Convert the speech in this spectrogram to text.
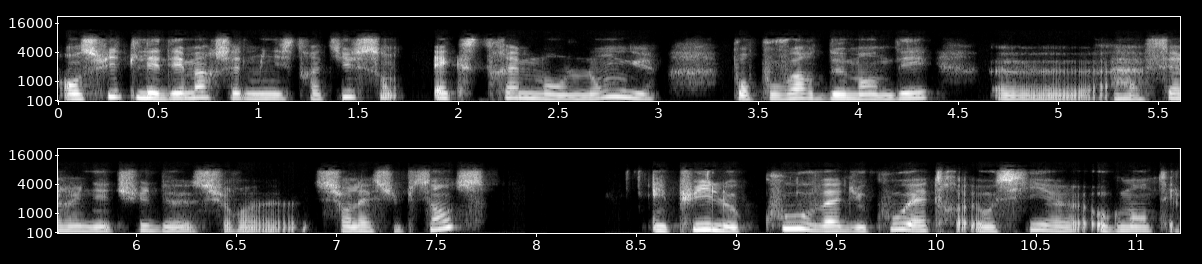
Ensuite, les démarches administratives sont extrêmement longues pour pouvoir demander à faire une étude sur, euh, sur la substance. Et puis le coût va du coup être aussi euh, augmenté.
